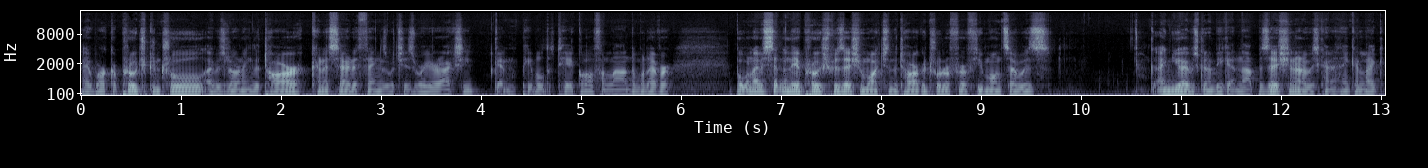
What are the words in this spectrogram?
I work approach control. I was learning the tower kind of side of things, which is where you're actually getting people to take off and land and whatever. But when I was sitting in the approach position watching the tower controller for a few months, I was I knew I was going to be getting that position, and I was kind of thinking like,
